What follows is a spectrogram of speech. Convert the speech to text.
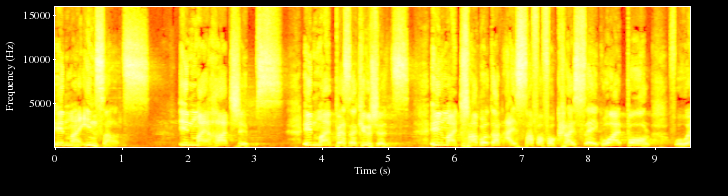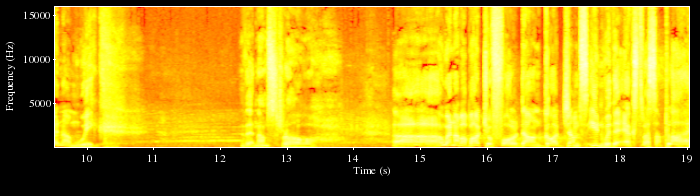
in my insults, in my hardships in my persecutions, in my trouble that I suffer for Christ's sake. Why, Paul? For when I'm weak, then I'm strong. Ah, when I'm about to fall down, God jumps in with the extra supply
